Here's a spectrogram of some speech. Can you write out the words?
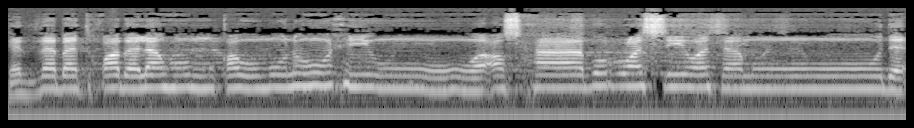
كذبت قبلهم قوم نوح وأصحاب الرس وثمود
